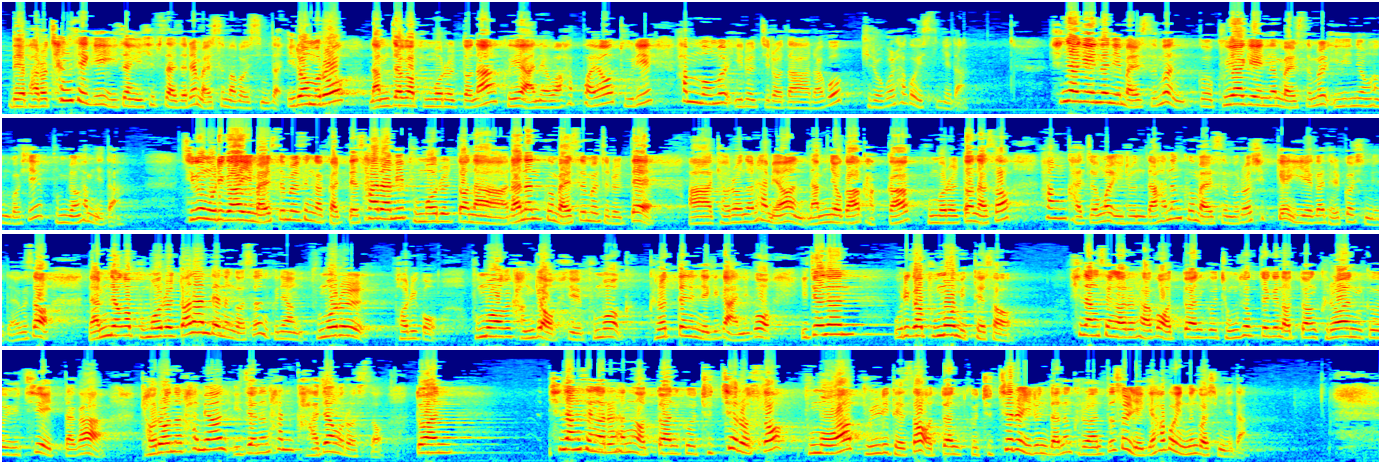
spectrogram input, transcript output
네, 바로 창세기 2장 24절에 말씀하고 있습니다. 이러므로 남자가 부모를 떠나 그의 아내와 합하여 둘이 한 몸을 이룰지로다라고 기록을 하고 있습니다. 신약에 있는 이 말씀은 그 구약에 있는 말씀을 인용한 것이 분명합니다. 지금 우리가 이 말씀을 생각할 때 사람이 부모를 떠나라는 그 말씀을 들을 때, 아, 결혼을 하면 남녀가 각각 부모를 떠나서 한 가정을 이룬다 하는 그 말씀으로 쉽게 이해가 될 것입니다. 그래서 남녀가 부모를 떠난다는 것은 그냥 부모를 버리고 부모와 관계없이 부모, 그렇다는 얘기가 아니고, 이제는 우리가 부모 밑에서 신앙생활을 하고 어떠한 그 종속적인 어떠한 그러한 그 위치에 있다가 결혼을 하면 이제는 한 가장으로서 또한 신앙생활을 하는 어떠한 그 주체로서 부모와 분리돼서 어떠한 그 주체를 이룬다는 그러한 뜻을 얘기하고 있는 것입니다.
